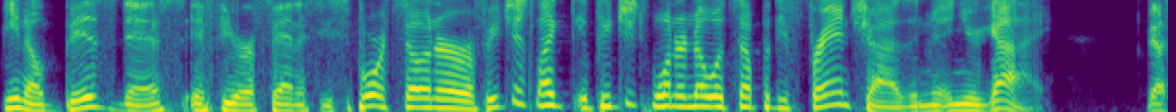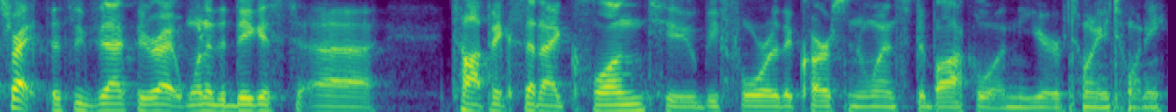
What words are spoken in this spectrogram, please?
You know, business. If you're a fantasy sports owner, or if you just like, if you just want to know what's up with your franchise and, and your guy, That's right. That's exactly right. One of the biggest uh, topics that I clung to before the Carson Wentz debacle in the year of 2020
